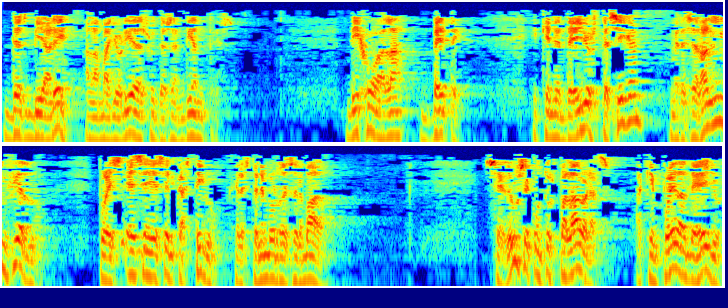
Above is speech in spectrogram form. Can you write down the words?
desviaré a la mayoría de sus descendientes. Dijo Alá, vete, y quienes de ellos te sigan merecerán el infierno, pues ese es el castigo que les tenemos reservado. Seduce con tus palabras a quien puedas de ellos.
